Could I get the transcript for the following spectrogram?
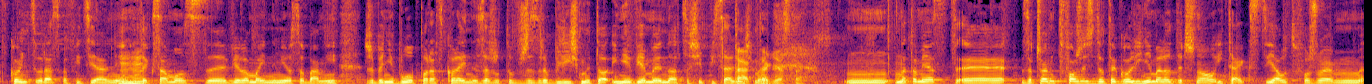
w końcu raz oficjalnie. I tak samo z e, wieloma innymi osobami, żeby nie było po raz kolejny zarzutów, że zrobiliśmy to i nie wiemy na co się Tak, pisaliśmy. tak, jasne. Mm, Natomiast e, zacząłem tworzyć do tego linię melodyczną i tekst. Ja utworzyłem e,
